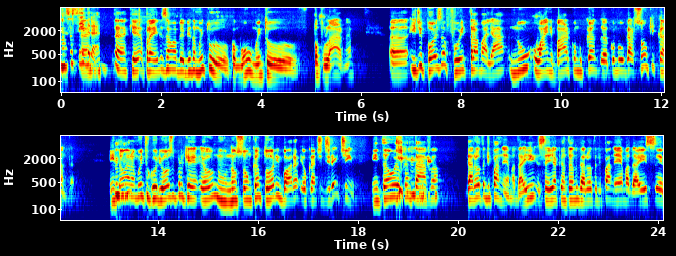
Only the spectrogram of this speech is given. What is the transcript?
nossa cidra. É, é que para eles é uma bebida muito comum, muito popular, né? Uh, e depois eu fui trabalhar num wine bar como, como garçom que canta. Então uhum. era muito curioso porque eu não, não sou um cantor, embora eu cante direitinho. Então eu cantava Garota de Ipanema. Daí você ia cantando Garota de Ipanema, daí você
